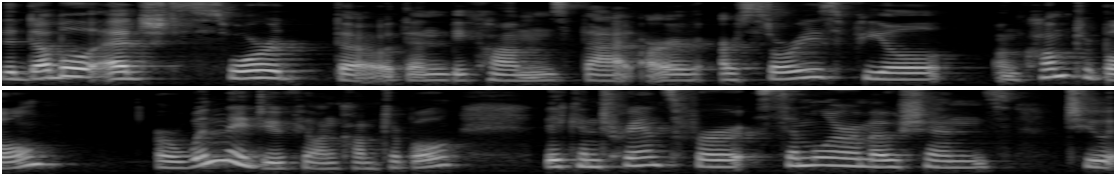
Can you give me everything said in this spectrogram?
The double edged sword, though, then becomes that our, our stories feel uncomfortable, or when they do feel uncomfortable, they can transfer similar emotions to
